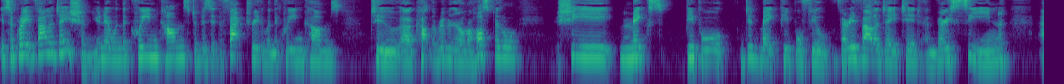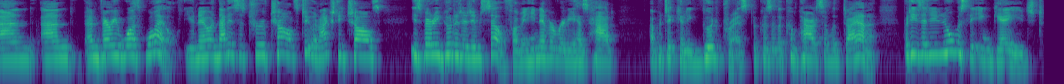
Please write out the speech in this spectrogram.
it's a great validation. You know, when the Queen comes to visit the factory, when the Queen comes to uh, cut the ribbon on a hospital, she makes people did make people feel very validated and very seen and and and very worthwhile you know and that is true of charles too and actually charles is very good at it himself i mean he never really has had a particularly good press because of the comparison with diana but he's an enormously engaged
